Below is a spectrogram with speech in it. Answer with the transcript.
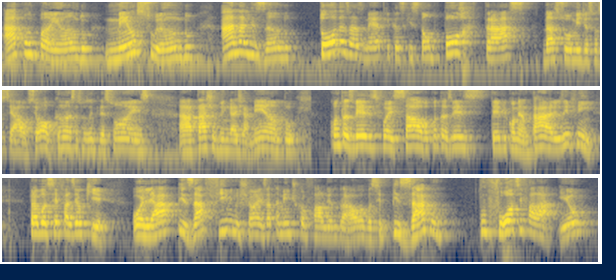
Acompanhando, mensurando, analisando todas as métricas que estão por trás da sua mídia social, seu alcance, as suas impressões, a taxa do engajamento, quantas vezes foi salva, quantas vezes teve comentários, enfim, para você fazer o que? Olhar, pisar firme no chão, é exatamente o que eu falo dentro da aula, você pisar com, com força e falar: eu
